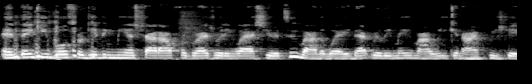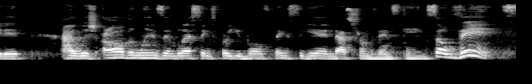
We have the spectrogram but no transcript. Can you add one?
and thank you both for giving me a shout out for graduating last year too, by the way. That really made my week and I appreciate it. I wish all the wins and blessings for you both. Thanks again. That's from Vince King. So Vince,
